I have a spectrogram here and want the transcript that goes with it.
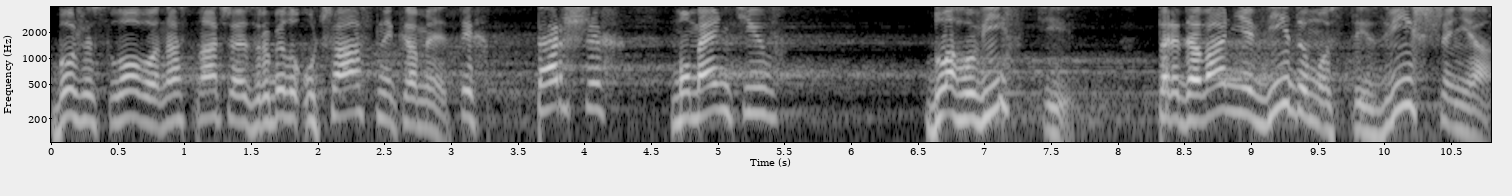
Боже Слово нас наче зробило учасниками тих перших моментів благовісті, передавання відомостей, звіщення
